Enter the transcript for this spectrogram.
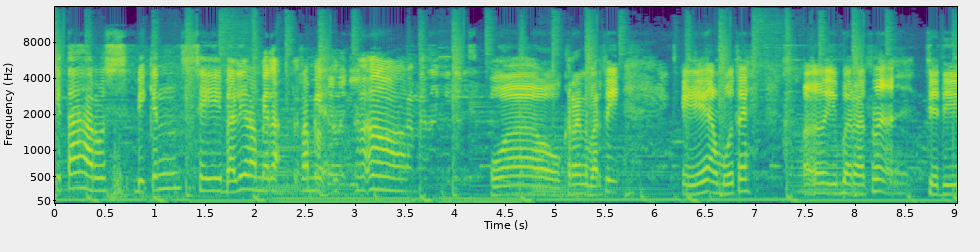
kita harus bikin si Bali rame rame, rame, lagi. Uh, rame lagi. Wow, keren. Berarti iya ambu teh uh, ibaratnya jadi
